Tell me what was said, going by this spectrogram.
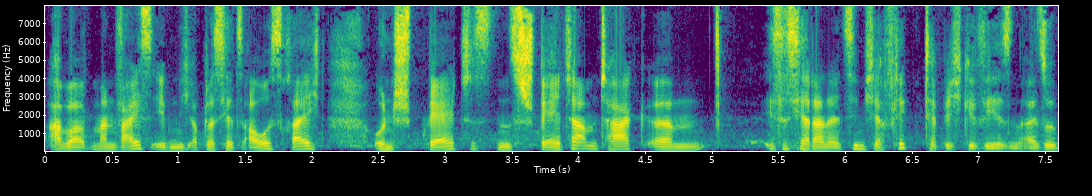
aber man weiß eben nicht, ob das jetzt ausreicht. Und spätestens später am Tag ähm, ist es ja dann ein ziemlicher Flickteppich gewesen. Also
